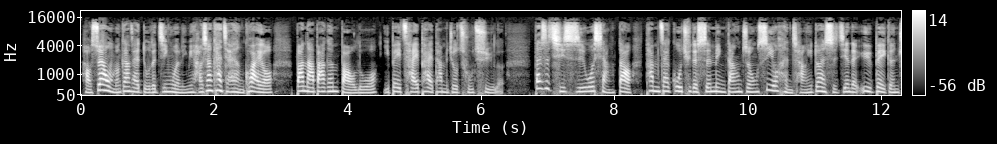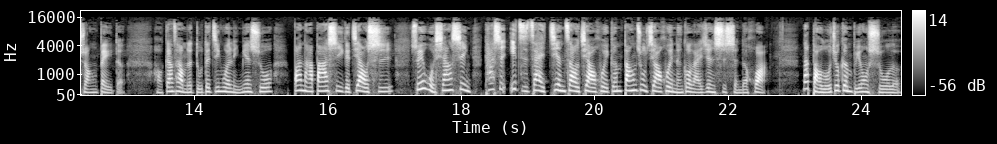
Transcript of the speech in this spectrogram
好，虽然我们刚才读的经文里面好像看起来很快哦，巴拿巴跟保罗一被差派，他们就出去了。但是其实我想到他们在过去的生命当中是有很长一段时间的预备跟装备的。好，刚才我们的读的经文里面说，巴拿巴是一个教师，所以我相信他是一直在建造教会跟帮助教会能够来认识神的话。那保罗就更不用说了，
